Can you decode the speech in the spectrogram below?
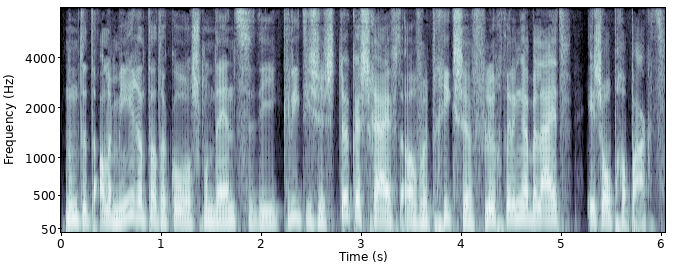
Noemt het alarmerend dat de correspondent die kritische stukken schrijft over het Griekse vluchtelingenbeleid is opgepakt.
